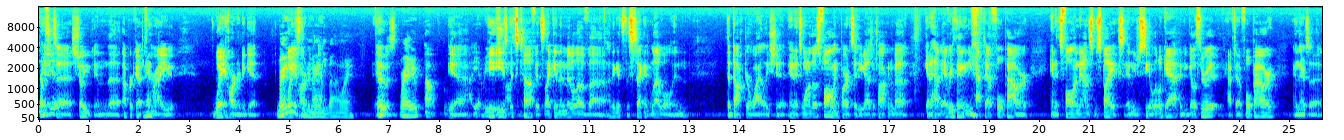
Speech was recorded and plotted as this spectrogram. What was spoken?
No it's shit. a Shoryuken, the uppercut Yeah. from Ryu. Way harder to get. Ryu's way the harder. to man, by the way. It Who? was Ryu. oh yeah. Uh, yeah, He- he's, awesome. it's tough. It's like in the middle of uh, I think it's the second level and the Dr. Wily shit. And it's one of those falling parts that you guys are talking about. You gotta have everything and you have to have full power. And it's falling down some spikes and you just see a little gap and you go through it, have to have full power. And there's a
